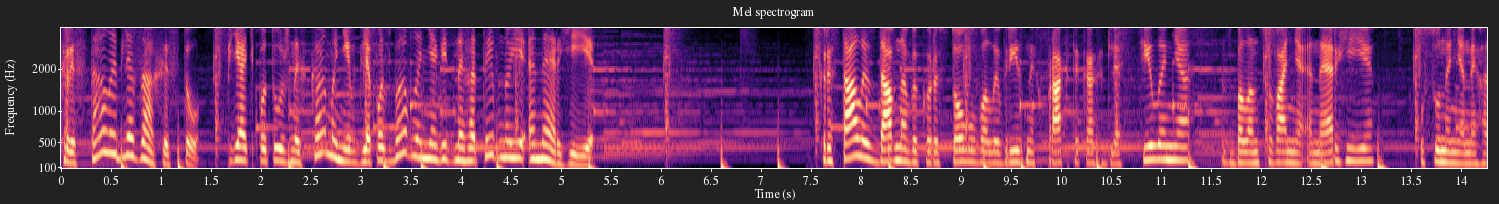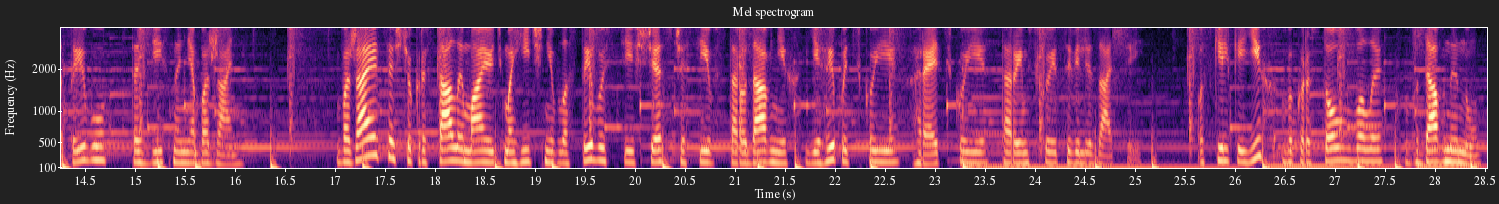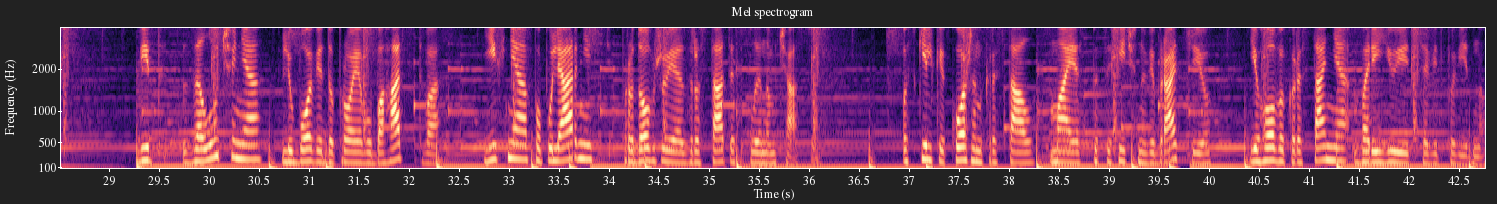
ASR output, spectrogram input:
Кристали для захисту. П'ять потужних каменів для позбавлення від негативної енергії. Кристали здавна використовували в різних практиках для зцілення, збалансування енергії, усунення негативу та здійснення бажань. Вважається, що кристали мають магічні властивості ще з часів стародавніх єгипетської, грецької та римської цивілізацій, оскільки їх використовували в давнину. Від залучення любові до прояву багатства їхня популярність продовжує зростати з плином часу. Оскільки кожен кристал має специфічну вібрацію, його використання варіюється відповідно.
